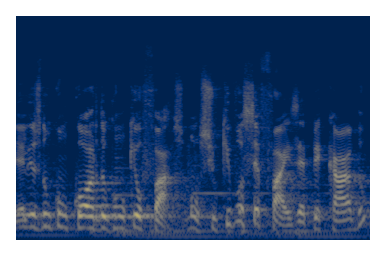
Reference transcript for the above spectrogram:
eles não concordam com o que eu faço. Bom, se o que você faz é pecado,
